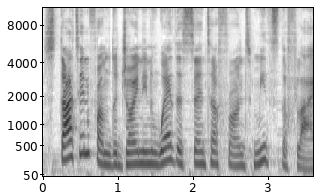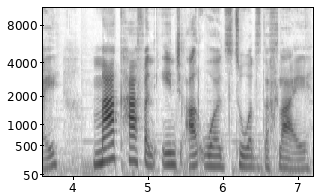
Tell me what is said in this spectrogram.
Starting from the joining where the center front meets the fly, mark half an inch outwards towards the fly.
